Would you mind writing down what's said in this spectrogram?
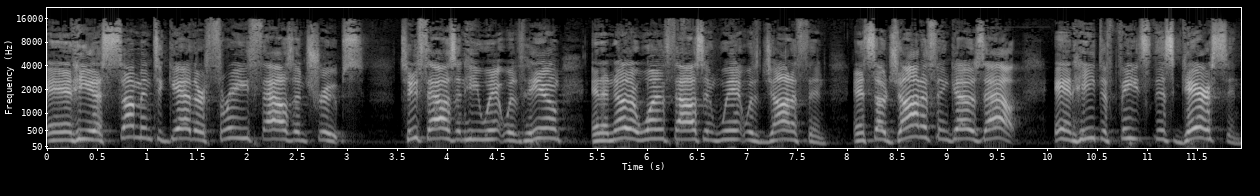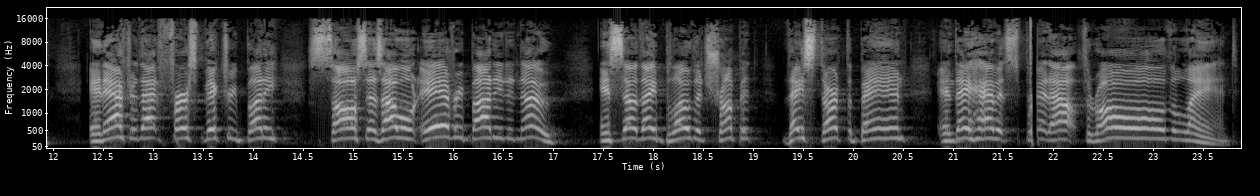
And he has summoned together 3,000 troops. 2,000 he went with him, and another 1,000 went with Jonathan. And so Jonathan goes out and he defeats this garrison. And after that first victory, buddy, Saul says, I want everybody to know. And so they blow the trumpet, they start the band, and they have it spread out through all the land.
